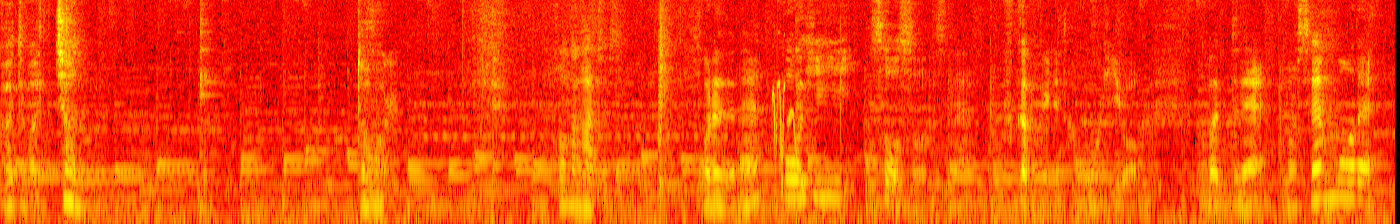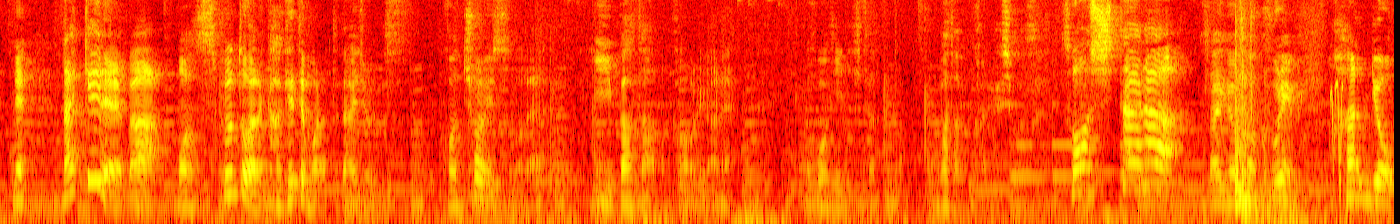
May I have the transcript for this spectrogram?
うやって割っちゃうの。これどうこれ、ね、こんな感じです。これでねコーヒーソースをですね深く入れたコーヒーをこうやってねこの専門でねなければもうスプーンとかでかけてもらって大丈夫です。このチョイスのねいいバターの香りがね。コーヒーに浸ったバターの香りがします。そしたら先ほどのクリーム半量流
